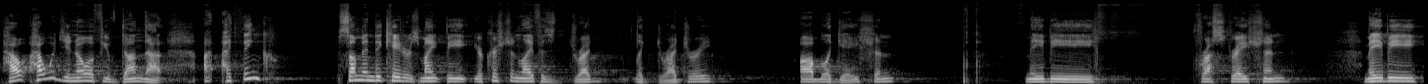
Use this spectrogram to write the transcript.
How, how would you know if you've done that? I, I think some indicators might be your Christian life is drud, like drudgery, obligation, maybe frustration, maybe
